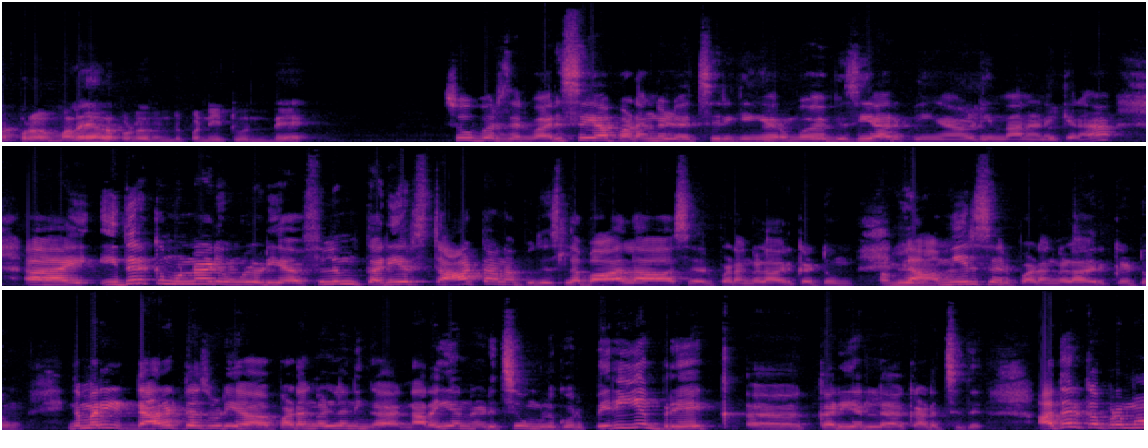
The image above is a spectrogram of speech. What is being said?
அப்புறம் மலையாள படம் ரெண்டு பண்ணிட்டு வந்தேன். Super sir. வரிசையா படங்கள் வச்சிருக்கீங்க. ரொம்பவே பிஸியா இருப்பீங்க அப்படின்னு தான் நினைக்கிறேன். ஆஹ் இதற்கு முன்னாடி உங்களுடைய ஃபிலிம் கரியர் ஸ்டார்ட் ஆன புதுசுல பாலா சார் படங்களா இருக்கட்டும் இல்ல அமீர். சார் படங்களா இருக்கட்டும் இந்த மாதிரி டேரக்டர்ஸ் உடைய படங்கள்ல நீங்க நிறைய நடிச்சு உங்களுக்கு ஒரு பெரிய பிரேக் கரியர்ல கிடைச்சது. அதற்கப்புறமா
